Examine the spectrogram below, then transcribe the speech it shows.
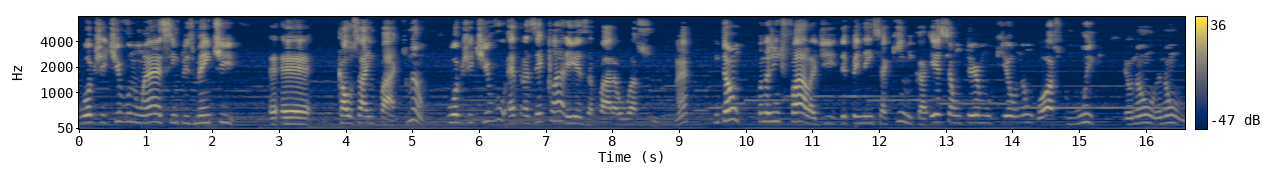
o objetivo não é simplesmente é, é, causar impacto, não o objetivo é trazer clareza para o assunto, né? Então, quando a gente fala de dependência química, esse é um termo que eu não gosto muito. Eu não, eu não,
